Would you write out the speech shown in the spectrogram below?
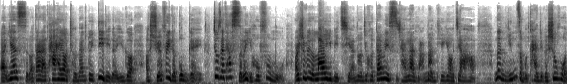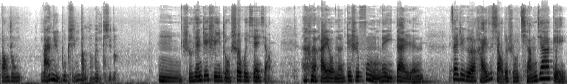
呃淹死了。当然，他还要承担对弟弟的一个呃学费的供给。就在他死了以后，父母而是为了捞一笔钱呢，就和单位死缠烂打，漫天要价哈。那您怎么看这个生活当中男女不平等的问题呢？嗯，首先这是一种社会现象，还有呢，这是父母那一代人在这个孩子小的时候强加给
